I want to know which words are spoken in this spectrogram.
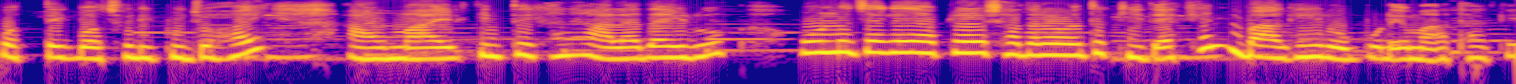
প্রত্যেক বছরই পুজো হয়। আর মায়ের কিন্তু এখানে আলাদাই রূপ। অন্য জায়গায় আপনারা সাধারণত কি দেখেন? বাঘের ওপরে মা থাকে।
